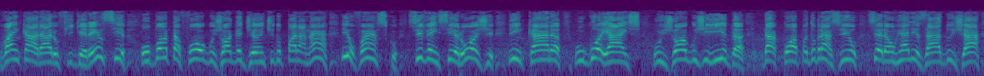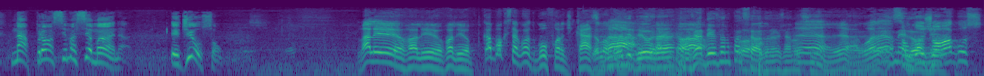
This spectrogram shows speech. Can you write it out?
vai encarar o Figueirense, o Botafogo joga diante do Paraná e o Vasco, se vencer hoje, encara o Goiás. Os jogos de ida da Copa do Brasil serão realizados já na próxima semana. Edilson. Valeu, valeu, valeu. Acabou com esse negócio do gol fora de casa. Pelo né? amor de Deus, né? Não, já desde o ano passado, né? Já não é, tinha. É, agora é são dois mesmo. jogos,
